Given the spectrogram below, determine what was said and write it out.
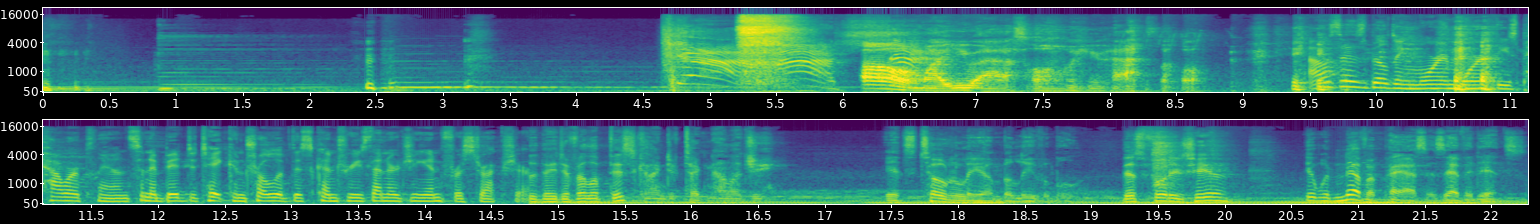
Oh my, you asshole! You asshole! Auza is building more and more of these power plants in a bid to take control of this country's energy infrastructure. Did they develop this kind of technology? It's totally unbelievable. This footage here, it would never pass as evidence.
